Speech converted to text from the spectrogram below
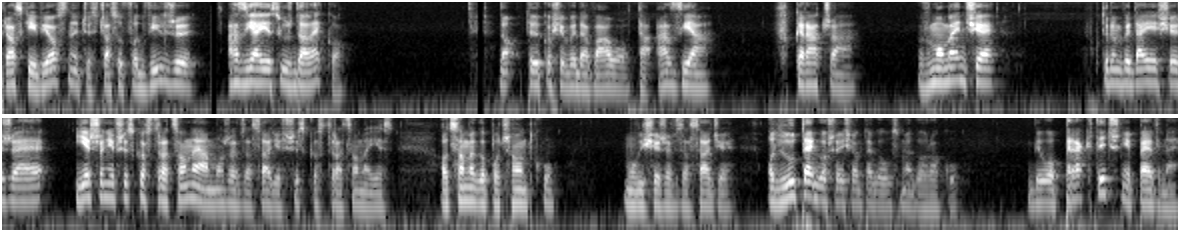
praskiej wiosny czy z czasów odwilży, Azja jest już daleko. No, tylko się wydawało, ta Azja wkracza w momencie, którym wydaje się, że jeszcze nie wszystko stracone, a może w zasadzie wszystko stracone jest od samego początku. Mówi się, że w zasadzie od lutego 68 roku było praktycznie pewne,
